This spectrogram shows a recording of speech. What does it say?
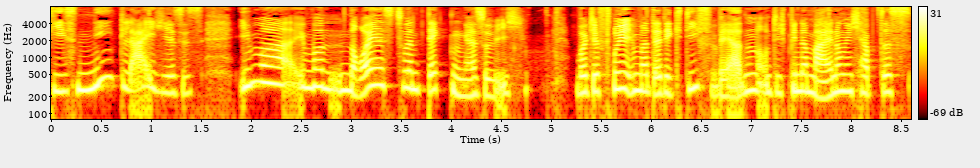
die ist nie gleich. Es ist immer, immer Neues zu entdecken. Also ich wollte ja früher immer Detektiv werden und ich bin der Meinung, ich habe das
